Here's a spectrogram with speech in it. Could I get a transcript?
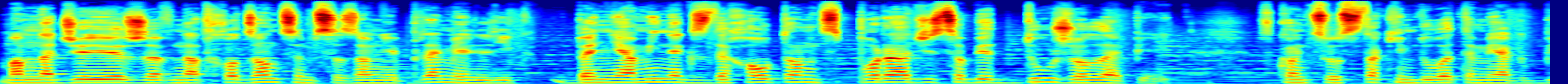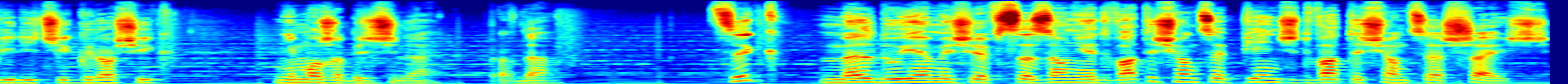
Mam nadzieję, że w nadchodzącym sezonie Premier League Beniaminek z The Hawthorns poradzi sobie dużo lepiej. W końcu z takim duetem jak Bilic i Grosik nie może być źle, prawda? Cyk, meldujemy się w sezonie 2005-2006.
